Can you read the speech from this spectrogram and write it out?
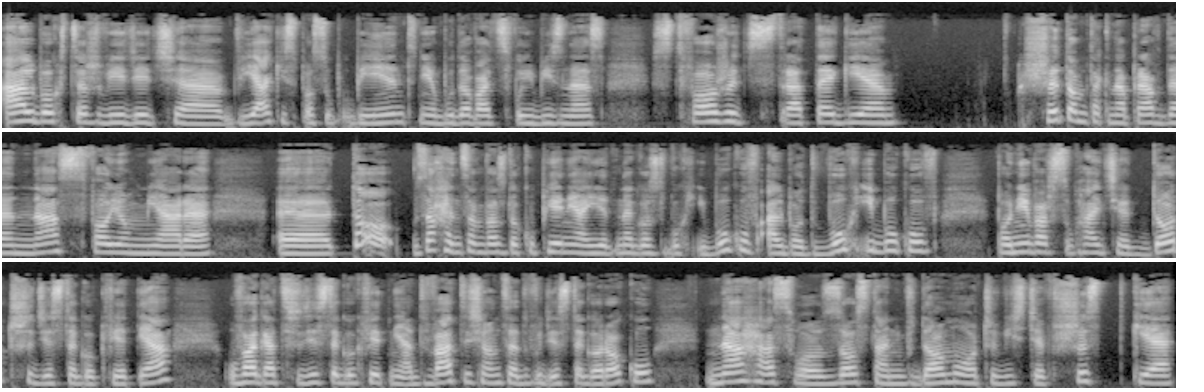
albo chcesz wiedzieć, e, w jaki sposób umiejętnie budować swój biznes, stworzyć strategię szytą tak naprawdę na swoją miarę, E, to zachęcam Was do kupienia jednego z dwóch e-booków albo dwóch e-booków, ponieważ słuchajcie, do 30 kwietnia, uwaga, 30 kwietnia 2020 roku, na hasło Zostań w domu, oczywiście wszystkie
